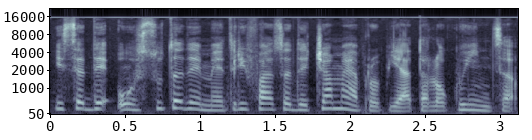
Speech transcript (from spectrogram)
este de 100 de metri față de cea mai apropiată locuință.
